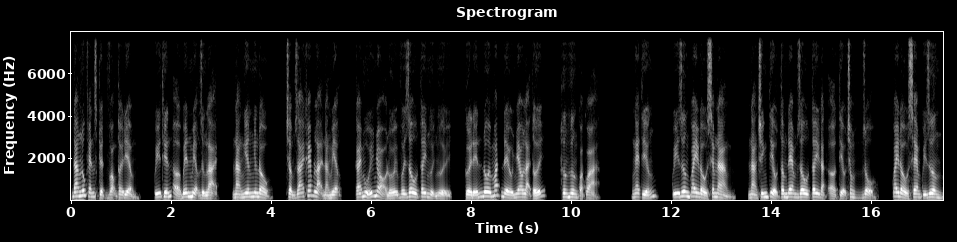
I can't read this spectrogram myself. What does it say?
Đang lúc fans tuyệt vọng thời điểm, Quý Thiến ở bên miệng dừng lại, nàng nghiêng nghiêng đầu, chậm rãi khép lại nàng miệng, cái mũi nhỏ đối với dâu tây ngửi ngửi, cười đến đôi mắt đều nheo lại tới, hương hương quả quả. Nghe tiếng, Quý Dương quay đầu xem nàng, nàng chính tiểu tâm đem dâu tây đặt ở tiểu trong rổ, quay đầu xem Quý Dương,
